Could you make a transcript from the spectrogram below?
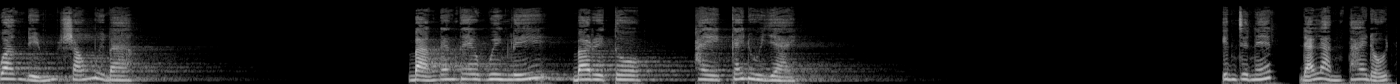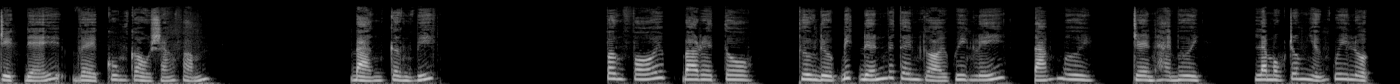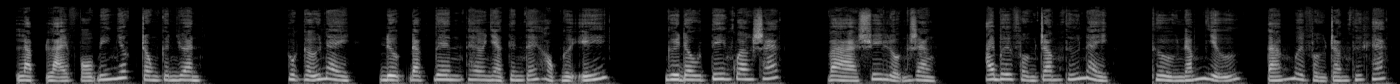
Quan điểm 63 Bạn đang theo nguyên lý Pareto hay cái đuôi dài? Internet đã làm thay đổi triệt để về cung cầu sản phẩm. Bạn cần biết Phân phối Pareto thường được biết đến với tên gọi nguyên lý 80 trên 20 là một trong những quy luật lặp lại phổ biến nhất trong kinh doanh. Thuật ngữ này được đặt tên theo nhà kinh tế học người Ý, người đầu tiên quan sát và suy luận rằng 20% thứ này thường nắm giữ 80% thứ khác.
